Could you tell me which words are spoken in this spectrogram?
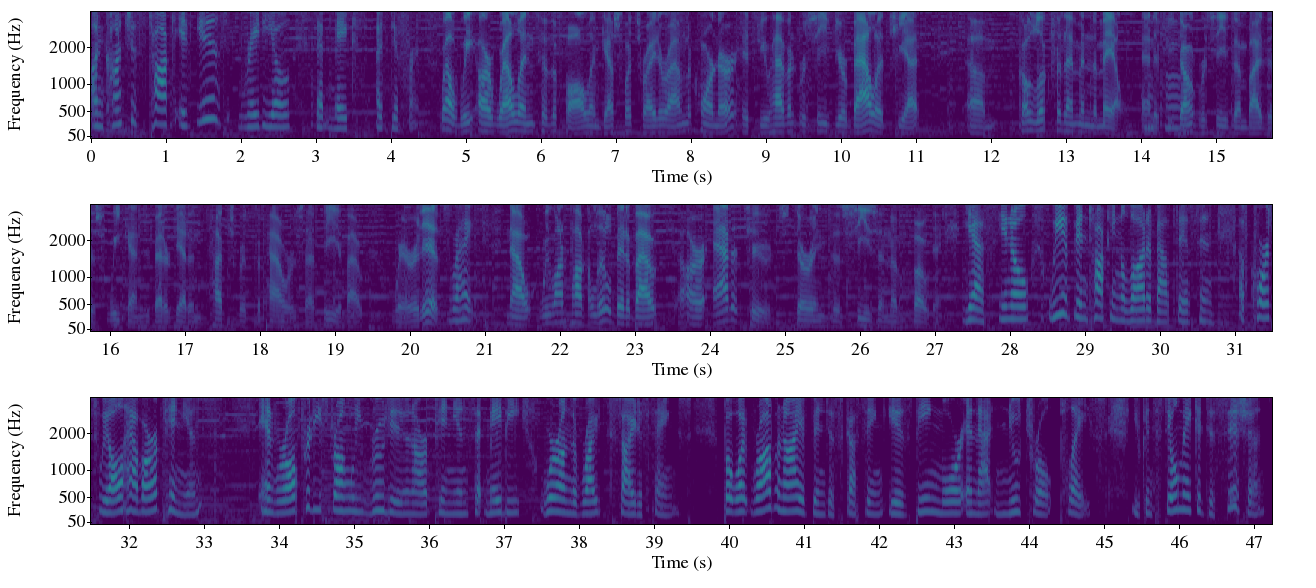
on Conscious Talk. It is radio that makes a difference. Well, we are well into the fall, and guess what's right around the corner? If you haven't received your ballots yet, um, go look for them in the mail. And mm-hmm. if you mm-hmm. don't receive them by this weekend, you better get in touch with the powers that be about where it is. Right. Now, we want to talk a little bit about our attitudes during the season of voting. Yes, you know, we have been talking a lot about this, and of course, we all have our opinions, and we're all pretty strongly rooted in our opinions that maybe we're on the right side of things. But what Rob and I have been discussing is being more in that neutral place. You can still make a decision,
